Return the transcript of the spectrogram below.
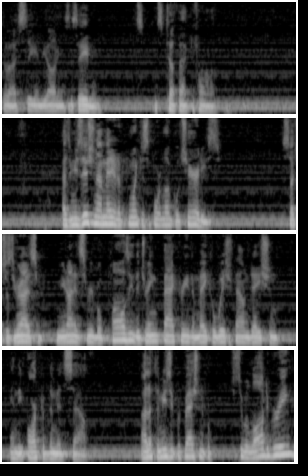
who I see in the audience this evening. It's, it's a tough act to follow. As a musician, I made it a point to support local charities such as the United, United Cerebral Palsy, the Dream Factory, the Make a Wish Foundation, and the Arc of the Mid South. I left the music profession to pursue a law degree.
